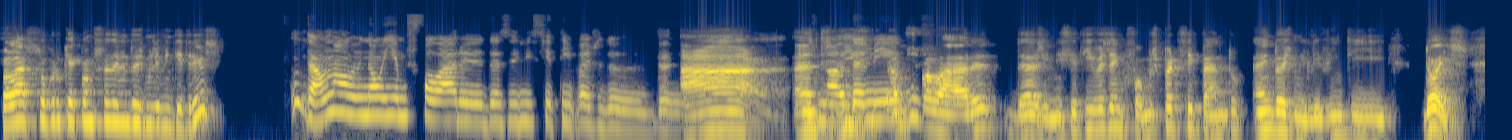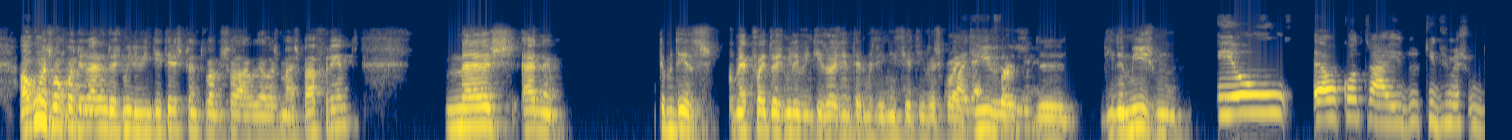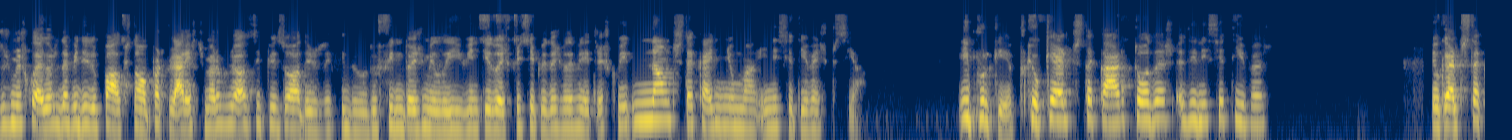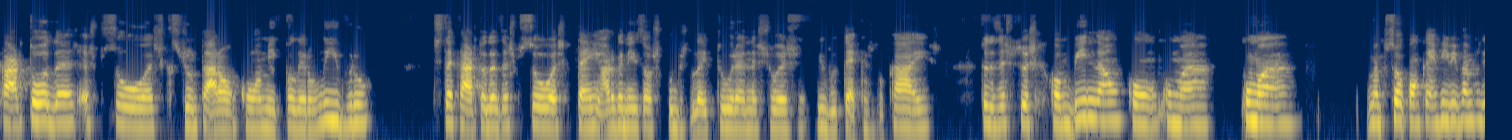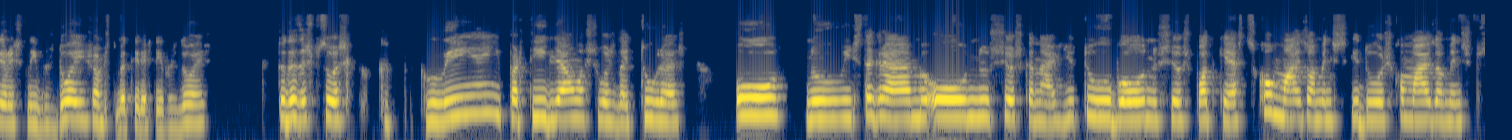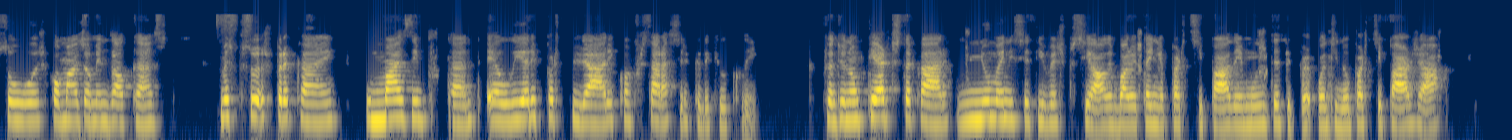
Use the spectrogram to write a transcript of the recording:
falar sobre o que é que vamos fazer em 2023? Então, não, não íamos falar eh, das iniciativas de. de Ah, antes nós disso, vamos falar das iniciativas em que fomos participando em 2022. Algumas vão continuar em 2023, portanto vamos falar delas mais para a frente. Mas, Ana, tu me dizes como é que foi 2022 em termos de iniciativas coletivas, de dinamismo? Eu, ao contrário do que dos meus, dos meus colegas da vida e do palco que estão a partilhar estes maravilhosos episódios aqui do, do fim de 2022, princípio de 2023 comigo, não destaquei nenhuma iniciativa em especial. E porquê? Porque eu quero destacar todas as iniciativas. Eu quero destacar todas as pessoas que se juntaram com um amigo para ler um livro, destacar todas as pessoas que têm, organizam os clubes de leitura nas suas bibliotecas locais, todas as pessoas que combinam com, com uma, com uma, uma pessoa com quem vive vamos ler este livro dois, vamos debater este livro dois, todas as pessoas que, que, que leem e partilham as suas leituras ou no Instagram, ou nos seus canais de YouTube, ou nos seus podcasts, com mais ou menos seguidores, com mais ou menos pessoas, com mais ou menos alcance, mas pessoas para quem o mais importante é ler e partilhar e conversar acerca daquilo que lê. Portanto, eu não quero destacar nenhuma iniciativa especial, embora eu tenha participado em muitas e continuo a participar já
